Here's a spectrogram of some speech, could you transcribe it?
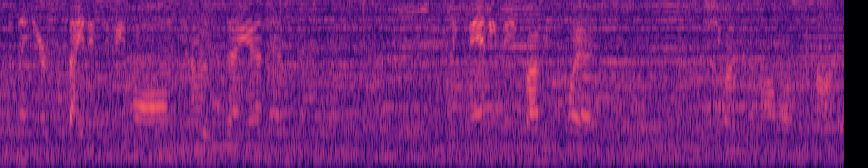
Because then you're excited Bobby quit. She wanted to come home all the time.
